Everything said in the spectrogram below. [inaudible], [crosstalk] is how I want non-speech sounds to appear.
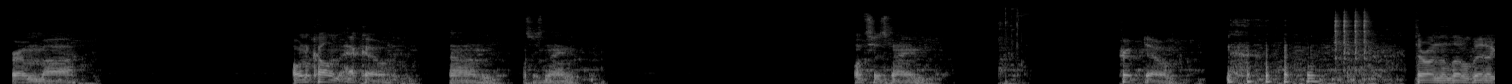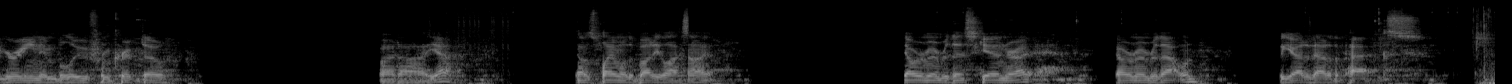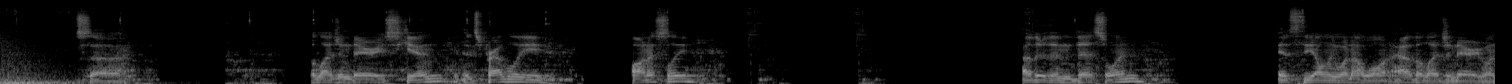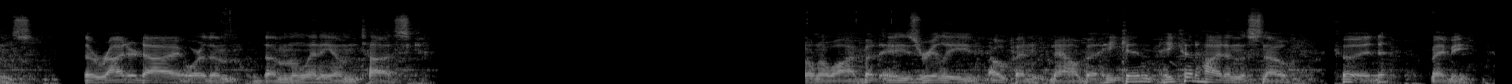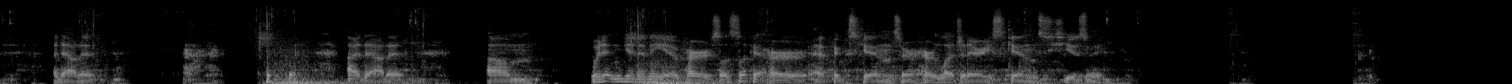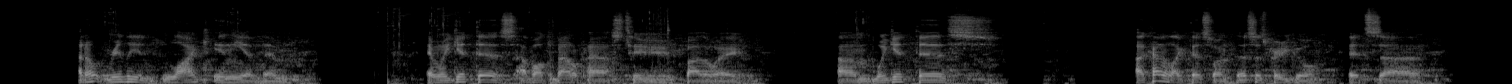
from, uh, I want to call him Echo. Um, what's his name? What's his name? Crypto. [laughs] Throwing a little bit of green and blue from Crypto. But uh, yeah, I was playing with a buddy last night. Y'all remember this skin, right? Y'all remember that one? We got it out of the packs. It's uh, the legendary skin. It's probably, honestly, other than this one, it's the only one I want out of the legendary ones. The Ride or Die or the the Millennium Tusk. I don't know why, but he's really open now. But he can he could hide in the snow. Could maybe. I doubt it. [laughs] I doubt it. Um, we didn't get any of hers. Let's look at her epic skins or her legendary skins. Excuse me. I don't really like any of them. And we get this, I bought the battle pass too, by the way. Um, we get this, I kind of like this one. This is pretty cool. It's uh,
